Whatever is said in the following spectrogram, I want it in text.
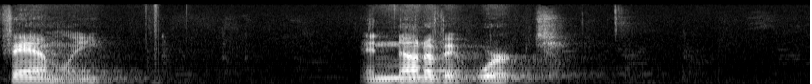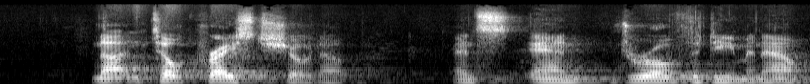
family. And none of it worked. Not until Christ showed up and, and drove the demon out.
